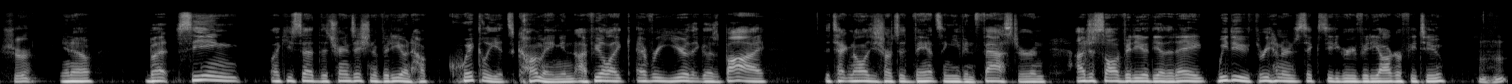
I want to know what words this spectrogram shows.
Sure. you know but seeing like you said the transition of video and how quickly it's coming. And i feel like every year that goes by the technology starts advancing even faster. And i just saw a video the other day. We do 360 degree videography too. Mhm.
